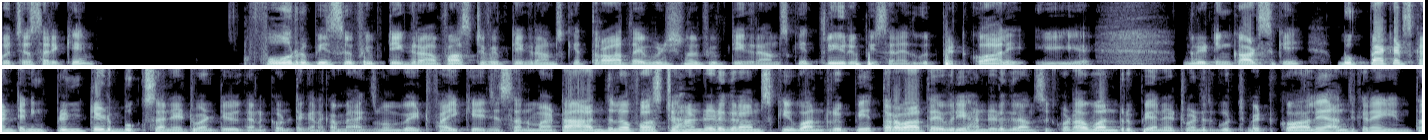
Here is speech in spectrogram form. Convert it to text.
వచ్చేసరికి four rupees fifty gram first fifty గ్రామ్స్కి తర్వాత అడిషనల్ ఫిఫ్టీ గ్రామ్స్కి త్రీ రూపీస్ అనేది గుర్తుపెట్టుకోవాలి ఈ గ్రీటింగ్ కార్డ్స్కి book packets containing printed books అనేటువంటివి కనుక ఉంటే కనుక మాక్సిమం వెయిట్ ఫైవ్ కేజెస్ అనమాట అందులో ఫస్ట్ హండ్రెడ్ గ్రామ్స్కి వన్ రూపీ తర్వాత ఎవ్రీ హండ్రెడ్ గ్రామ్స్ కూడా వన్ రూపీ అనేటువంటిది గుర్తుపెట్టుకోవాలి. అందుకనే ఇంత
